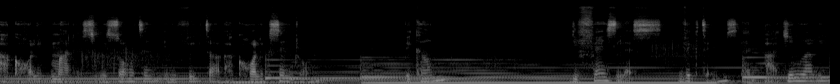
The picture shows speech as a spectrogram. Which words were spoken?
alcoholic mothers resulting in fetal alcoholic syndrome become defenseless victims and are generally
